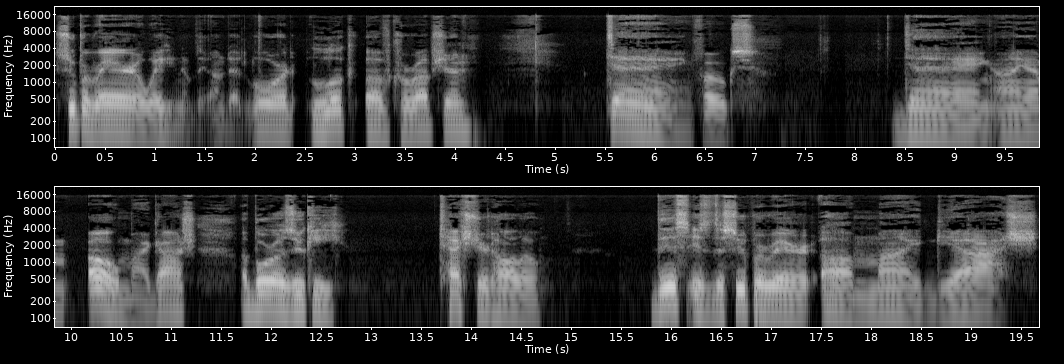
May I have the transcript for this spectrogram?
super rare, Awakening of the Undead Lord, Look of Corruption. Dang, folks. Dang, I am. Oh my gosh. A Borozuki textured hollow. This is the super rare. Oh my gosh.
